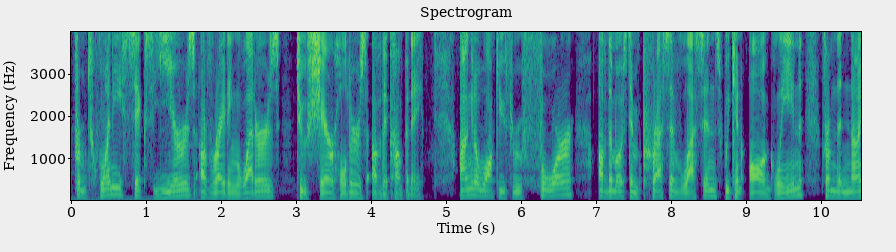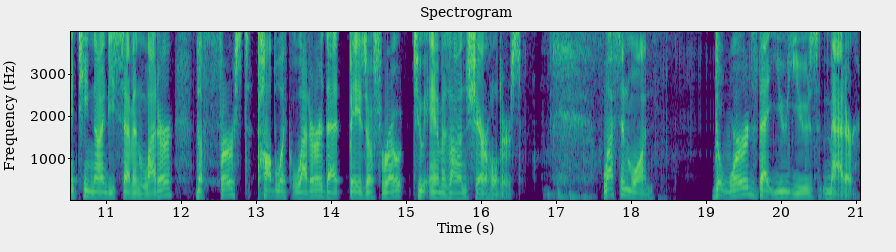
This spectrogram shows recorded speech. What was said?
from 26 years of writing letters to shareholders of the company. I'm going to walk you through four of the most impressive lessons we can all glean from the 1997 letter, the first public letter that Bezos wrote to Amazon shareholders. Lesson one The words that you use matter.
